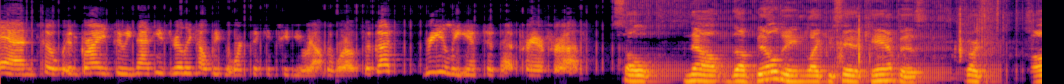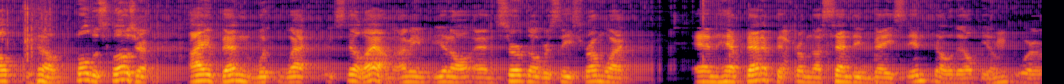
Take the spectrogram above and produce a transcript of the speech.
And so in Brian doing that, he's really helping the work to continue around the world. So God really answered that prayer for us. So now the building, like you say, the campus, of course, all you know, full disclosure I've been with WEC, still am. I mean, you know, and served overseas from WEC, and have benefited from the sending base in Philadelphia, mm-hmm. where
